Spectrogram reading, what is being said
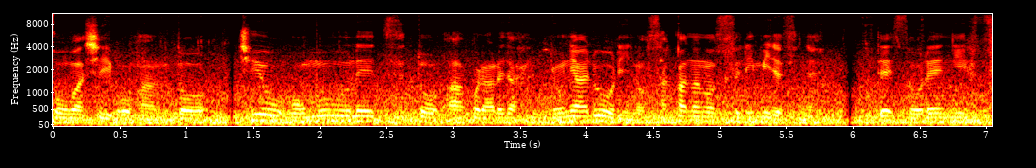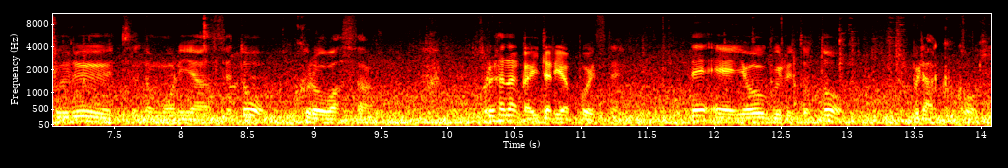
香ばしいご飯と一応オムレツとあこれあれだ。ヨニャ料理の魚のすり身ですね。でそれにフルーツの盛り合わせとクロワッサン。これはなんかイタリアっぽいですね。で、えーヨーグルトとブラックコーヒー。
